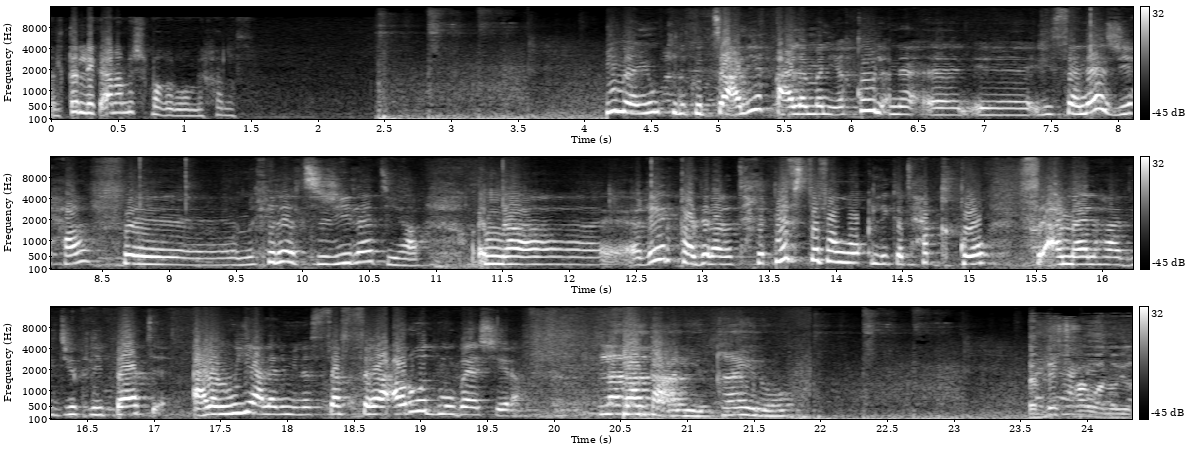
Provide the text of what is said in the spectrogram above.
قلت لك أنا مش مغرومة خلص. بما يمكنك التعليق على من يقول أن آه، لسه ناجحة في- من خلال تسجيلاتها وأنها غير قادرة على تحقيق نفس التفوق اللي كتحققه في أعمالها فيديو كليبات علوية على المنصة في عروض مباشرة لا تعليق غيره طيب ليش حاولوا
